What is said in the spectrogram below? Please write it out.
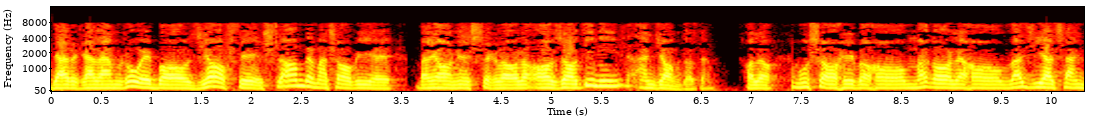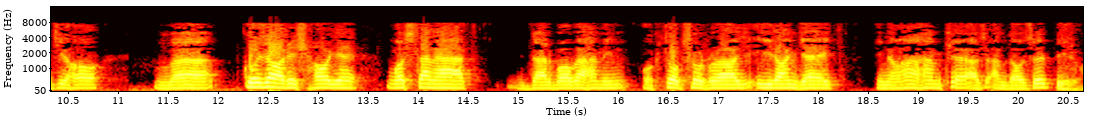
در قلمرو بازیافت اسلام به مسابقه بیان استقلال آزادی نیز انجام دادم. حالا مصاحبه ها مقاله ها وضعیت سنجی ها و گزارش های مستند در باب همین اکتبر سورپرایز ایران گیت اینها هم که از اندازه بیرون.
